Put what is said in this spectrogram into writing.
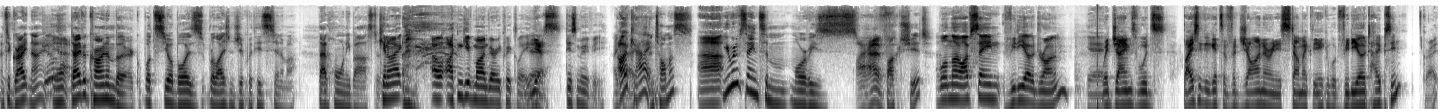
It's a great name. Yeah. David Cronenberg, what's your boy's relationship with his cinema? That horny bastard. Can I? Oh, I can give mine very quickly. Yes. This movie. Okay. And Thomas? Uh, you would have seen some more of his I have. fucked shit. Well, no, I've seen Videodrome, Yeah. where James Woods basically gets a vagina in his stomach that he can put videotapes in. Great.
